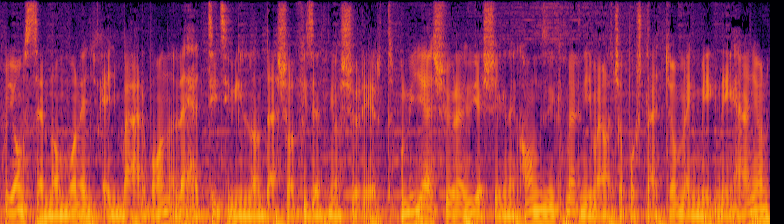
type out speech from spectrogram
hogy Amsterdamban egy, egy bárban lehet cici villantással fizetni a sörért. Ami így elsőre hülyeségnek hangzik, mert nyilván a csapos látja meg még néhányan,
